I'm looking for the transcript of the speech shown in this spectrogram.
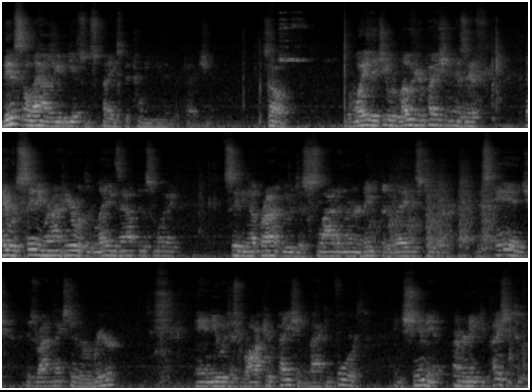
This allows you to get some space between you and your patient. So the way that you would load your patient is if they were sitting right here with their legs out this way, sitting upright, you would just slide it underneath their legs to their, this edge is right next to their rear. And you would just rock your patient back and forth and shimmy it underneath your patient to their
